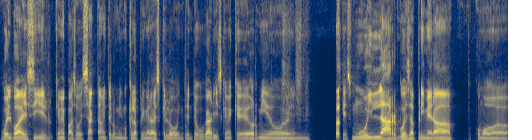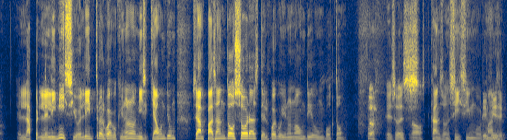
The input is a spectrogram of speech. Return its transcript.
Vuelvo a decir que me pasó exactamente lo mismo que la primera vez que lo intenté jugar y es que me quedé dormido en... que es muy largo esa primera, como la- el inicio, el intro del juego, que uno no, ni siquiera hunde un... O sea, pasan dos horas del juego y uno no ha hundido un botón. Eso es No. cansoncísimo, hermano. Difícil.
